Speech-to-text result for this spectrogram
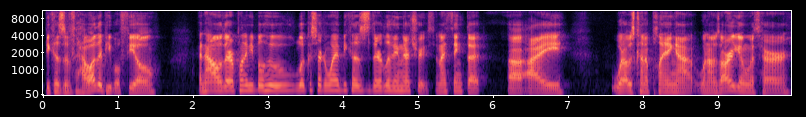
because of how other people feel, and how there are plenty of people who look a certain way because they're living their truth. And I think that uh, I, what I was kind of playing at when I was arguing with her,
